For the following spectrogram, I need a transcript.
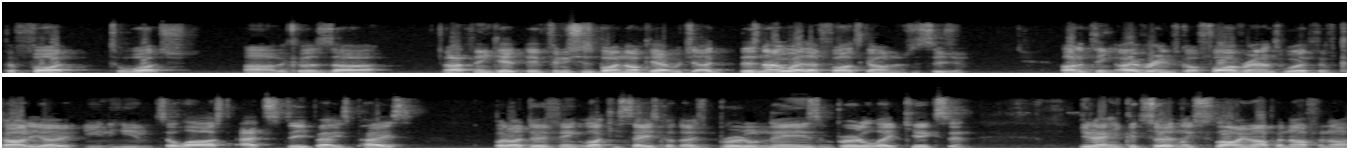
the fight to watch uh, because uh, I think it, it finishes by knockout. Which I, there's no way that fight's going to decision. I don't think Overeem's got five rounds worth of cardio in him to last at Stipe's pace. But I do think, like you say, he's got those brutal knees and brutal leg kicks, and you know he could certainly slow him up enough. And I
